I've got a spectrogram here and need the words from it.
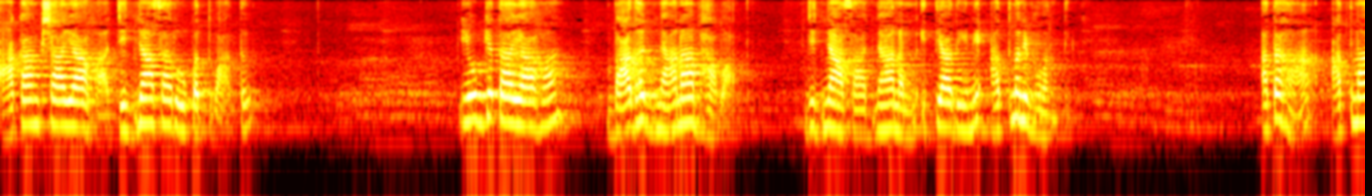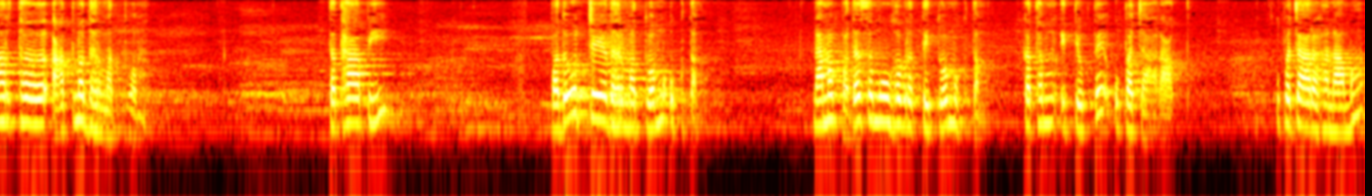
आकाङ्क्षायाः जिज्ञासारूपत्वात् योग्यतायाः बाधज्ञानाभावात्। जिज्ञासा, ज्ञानम् इत्यादीनि आत्मनि भवन्ति अतः आत्मार्थ आत्मधर्मत्वं तथापि पदोच्चयधर्मत्वम् उक्तम्। नाम पदसमूहवृत्तित्वम् उक्तं कथम् इत्युक्ते उपचारात्। उपचारः नाम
